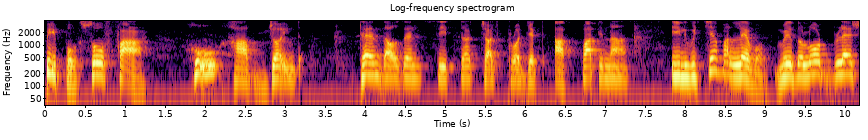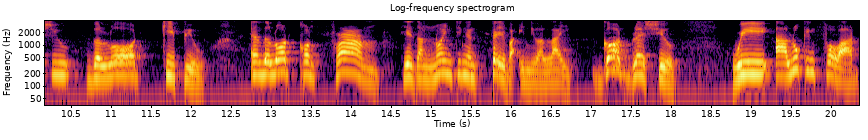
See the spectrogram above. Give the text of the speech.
people so far who have joined 10,000 seater church project as partners in whichever level. May the Lord bless you, the Lord keep you, and the Lord confirm his anointing and favor in your life. God bless you. We are looking forward.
